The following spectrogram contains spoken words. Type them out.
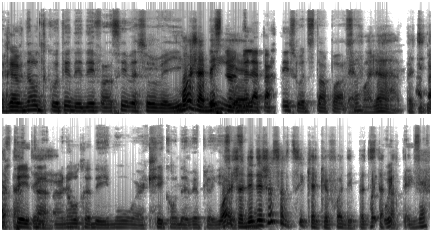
Revenons du côté des défensives à surveiller. Moi, j'habille. C'est un euh, bel aparté, soit dit en ben passant. voilà, petit aparté un autre des mots euh, clés qu'on devait plugger. Cette je l'ai déjà sorti quelques fois, des petits Oui, oui, apartés. exact.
